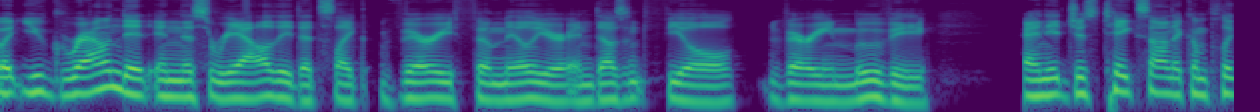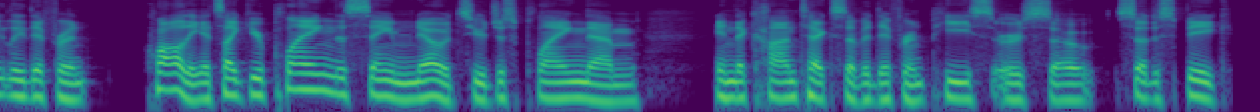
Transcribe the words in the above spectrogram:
but you ground it in this reality that's like very familiar and doesn't feel very movie and it just takes on a completely different quality it's like you're playing the same notes you're just playing them in the context of a different piece or so so to speak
